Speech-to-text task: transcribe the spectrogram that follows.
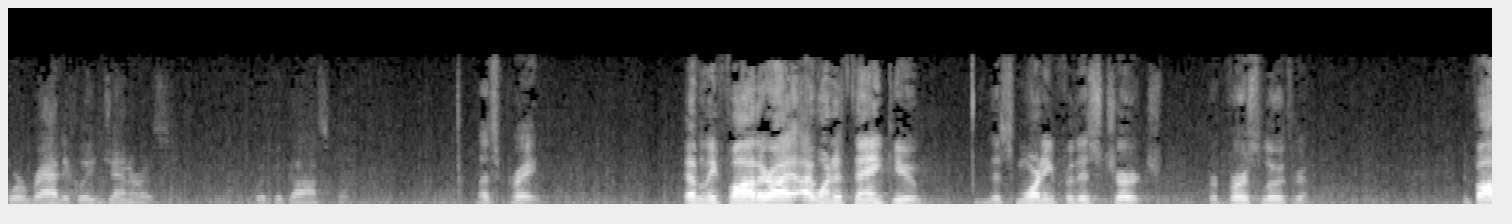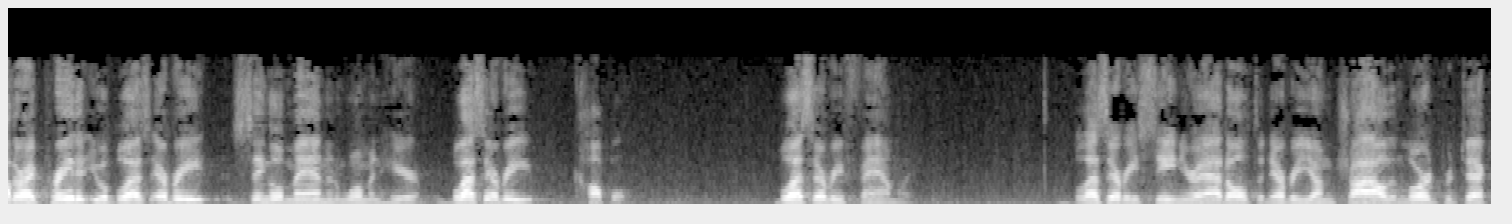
were radically generous with the gospel? Let's pray. Heavenly Father, I, I want to thank you this morning for this church, for First Lutheran. And Father, I pray that you will bless every single man and woman here. Bless every couple. Bless every family. Bless every senior adult and every young child. And Lord, protect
